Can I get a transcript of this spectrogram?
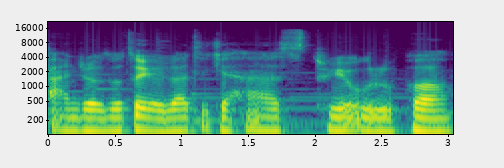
52 تا ایالتی که هست توی اروپا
